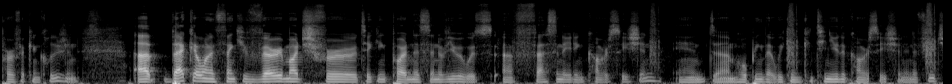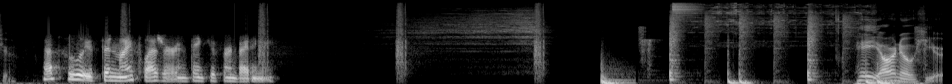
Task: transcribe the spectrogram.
perfect conclusion. Uh, Beck, I want to thank you very much for taking part in this interview. It was a fascinating conversation, and I'm hoping that we can continue the conversation in the future. Absolutely, it's been my pleasure, and thank you for inviting me. Hey, Arno here.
